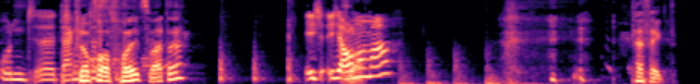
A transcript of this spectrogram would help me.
Und äh, danke. Ich klopfe auf Holz, warte. Ich, ich auch So. nochmal? Perfekt.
